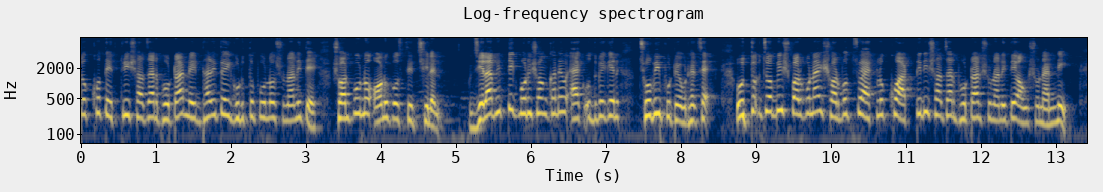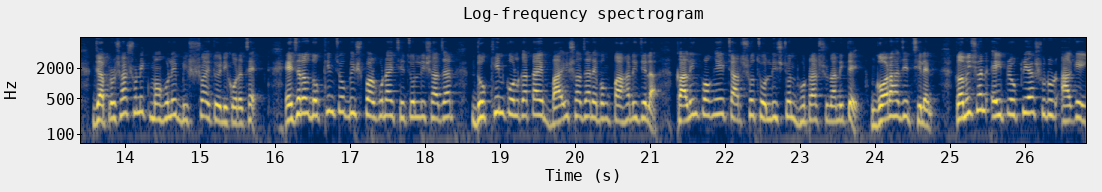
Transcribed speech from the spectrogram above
লক্ষ তেত্রিশ হাজার ভোটার নির্ধারিত এই গুরুত্বপূর্ণ শুনানিতে সম্পূর্ণ অনুপস্থিত ছিলেন। জেলাভিত্তিক পরিসংখ্যানেও এক উদ্বেগের ছবি ফুটে উঠেছে। উত্তর চব্বিশ পরগনায় সর্বোচ্চ এক লক্ষ আটত্রিশ হাজার ভোটার শুনানিতে অংশ নেননি, যা প্রশাসনিক মহলে বিস্ময় তৈরি করেছে। এছাড়াও দক্ষিণ চব্বিশ পরগনায় ছেচল্লিশ হাজার, দক্ষিণ কলকাতায় বাইশ হাজার এবং পাহাড়ি জেলা কালিম্পংয়ে চারশো চল্লিশ জন ভোটার শুনানিতে গড় হাজির ছিলেন। কমিশন এই প্রক্রিয়া শুরুর আগেই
